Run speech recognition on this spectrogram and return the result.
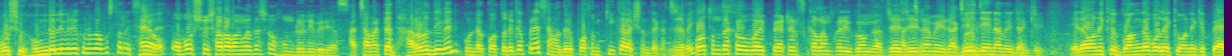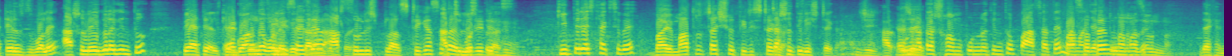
অবশ্যই হোম ডেলিভারি কোনো ব্যবস্থা রাখছেন হ্যাঁ অবশ্যই সারা বাংলাদেশে হোম ডেলিভারি আছে। আচ্ছা আমার একটা ধারণা দিবেন কোনটা কত টাকা প্রাইস আমাদের প্রথম কি কালেকশন দেখাচ্ছেন ভাই? প্রথম দেখাবো ভাই প্যাটেলস কালামকারী গঙ্গা যে যে আচ্ছা, নামে ডাকে যে যে নামে ডাকে। এরা অনেকে গঙ্গা বলে কেউ অনেকে প্যাটেলস বলে। আসলে এগুলো কিন্তু প্যাটেল কেউ গঙ্গা বলে কেউ কারণ 48 প্লাস ঠিক আছে ভাই? 48 বডিটা। কি প্রাইস থাকছে ভাই? ভাই মাত্র 430 টাকা। চারশো তিরিশ টাকা। জি। আর ওনাটা সম্পূর্ণ কিন্তু পাঁচ হাতে নামাজ নামাজে। দেখেন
